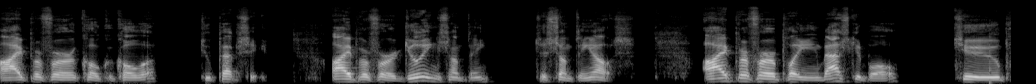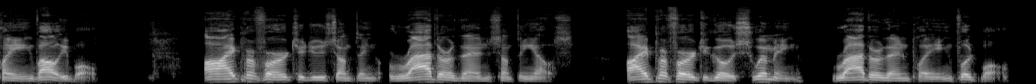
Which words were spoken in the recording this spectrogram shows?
I prefer Coca Cola to Pepsi. I prefer doing something to something else. I prefer playing basketball to playing volleyball. I prefer to do something rather than something else. I prefer to go swimming rather than playing football.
